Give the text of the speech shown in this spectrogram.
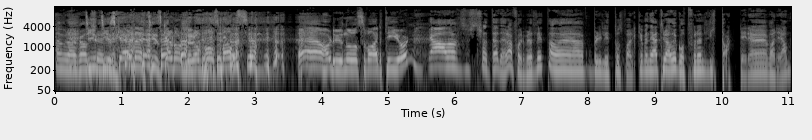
Er. Tyskeren, tyskeren ordner opp hos Mats. Eh, har du noe svar til Jørn? Ja, da skjønte jeg dere har forberedt litt. Da. Jeg blir litt på sparket. Men jeg tror jeg hadde gått for en litt artigere variant.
